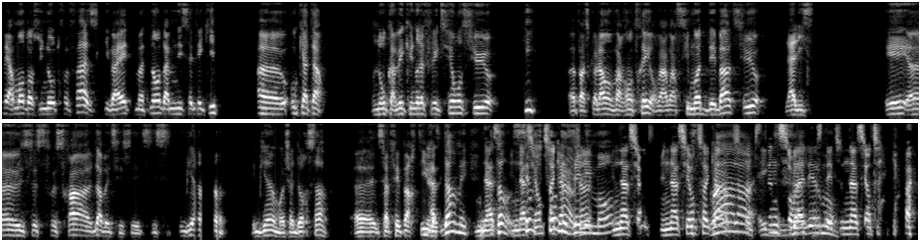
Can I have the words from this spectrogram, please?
clairement dans une autre phase qui va être maintenant d'amener cette équipe euh, au Qatar. Donc avec une réflexion sur qui euh, Parce que là, on va rentrer, on va avoir six mois de débat sur la liste. Et euh, ce, sera... Non, mais c'est bien. C'est bien, moi j'adore ça. Ça fait partie. non, mais une, attends, une nation de soccer. Éléments... Une, nation, une nation de soccer. Voilà, sur la liste est une nation de soccer.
